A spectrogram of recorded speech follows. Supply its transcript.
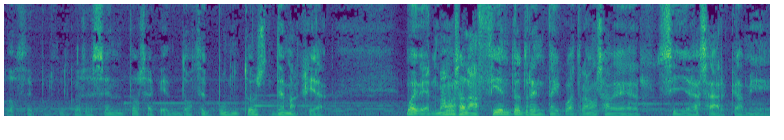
Correcto, pues 12 por 5, 60, o sea que 12 puntos de magia. Muy bien, vamos a la 134. Vamos a ver si llegas a Arkham y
